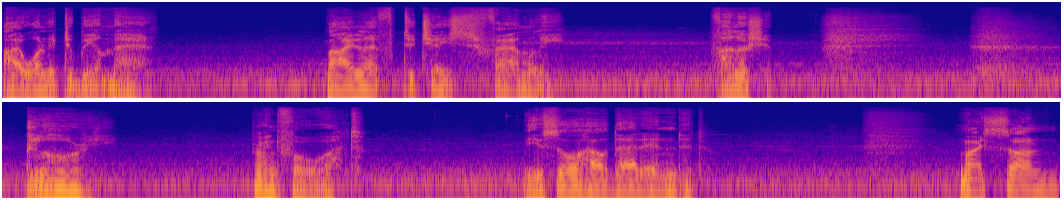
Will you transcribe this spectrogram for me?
I wanted to be a man. I left to chase family, fellowship, glory. And for what? You saw how that ended. My son.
